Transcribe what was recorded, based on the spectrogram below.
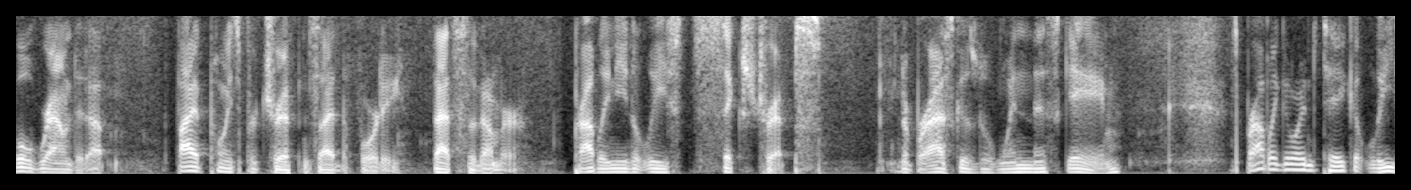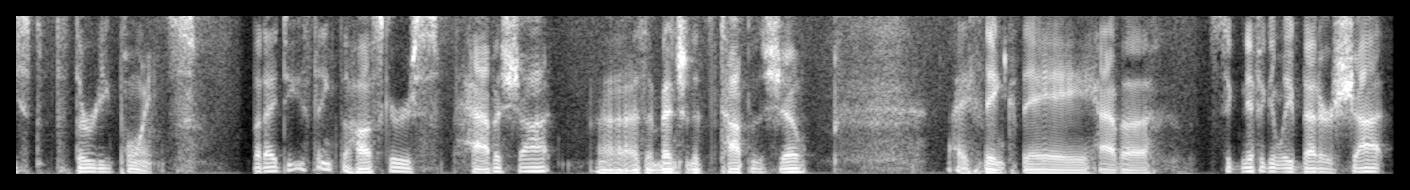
we'll round it up. Five points per trip inside the 40. That's the number. Probably need at least six trips. Nebraska's to win this game, it's probably going to take at least 30 points. But I do think the Huskers have a shot. Uh, as I mentioned at the top of the show, I think they have a significantly better shot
